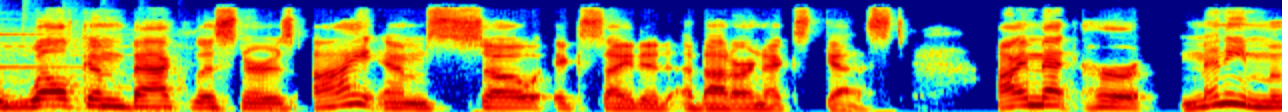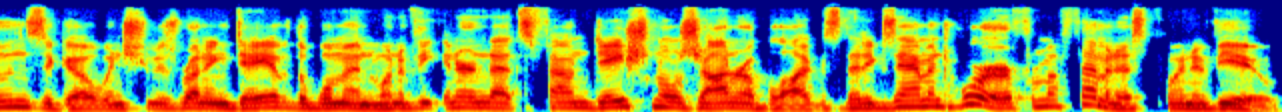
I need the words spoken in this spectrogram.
Welcome back, listeners. I am so excited about our next guest. I met her many moons ago when she was running Day of the Woman, one of the internet's foundational genre blogs that examined horror from a feminist point of view.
